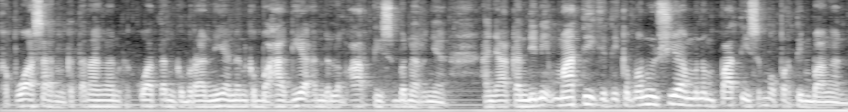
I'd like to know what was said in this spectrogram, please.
Kepuasan, ketenangan, kekuatan, keberanian, dan kebahagiaan dalam arti sebenarnya hanya akan dinikmati ketika manusia menempati semua pertimbangan,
